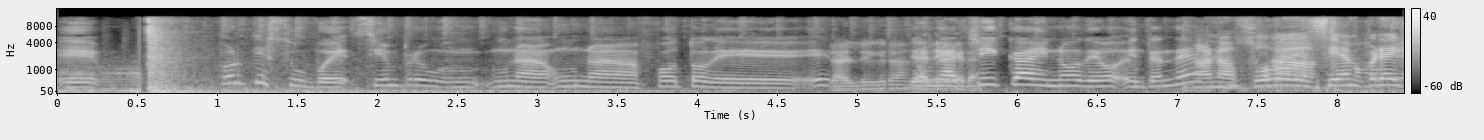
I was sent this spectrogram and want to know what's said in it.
eh, ¿Por qué sube siempre una, una foto de, de, una chica y no de... ¿Entendés? No, no, sube de ah, siempre.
